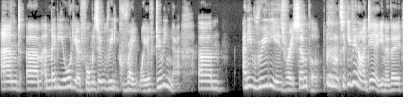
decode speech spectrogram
and um, and maybe audio form is a really great way of doing that. Um, and it really is very simple. to give you an idea, you know the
